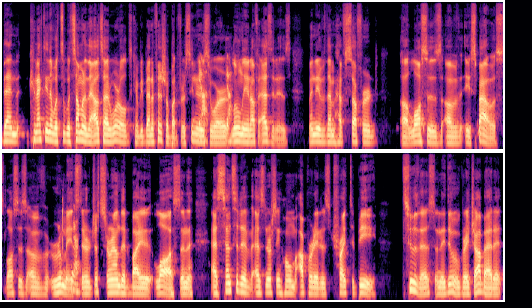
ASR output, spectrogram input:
then connecting them with with someone in the outside world can be beneficial. But for seniors yeah. who are yeah. lonely enough as it is, many of them have suffered uh, losses of a spouse, losses of roommates. Yes. They're just surrounded by loss. And as sensitive as nursing home operators try to be to this, and they do a great job at it,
